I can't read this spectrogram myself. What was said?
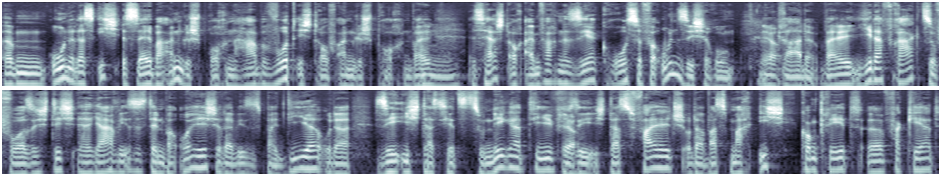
ähm, ohne dass ich es selber angesprochen habe, wurde ich drauf angesprochen, weil mhm. es herrscht auch einfach eine sehr große Verunsicherung ja. gerade, weil jeder fragt so vorsichtig, äh, ja, wie ist es denn bei euch oder wie ist es bei dir oder sehe ich das jetzt zu negativ, ja. sehe ich das falsch oder was mache ich konkret äh, verkehrt?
